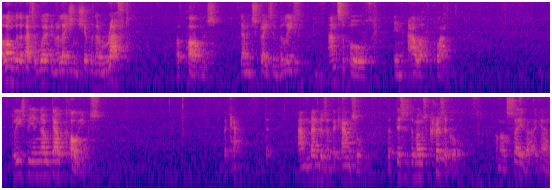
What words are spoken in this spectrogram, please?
Along with a better working relationship with a raft of partners demonstrating belief and support in our plan. Please be in no doubt, colleagues, and members of the council, that this is the most critical, and I'll say that again,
